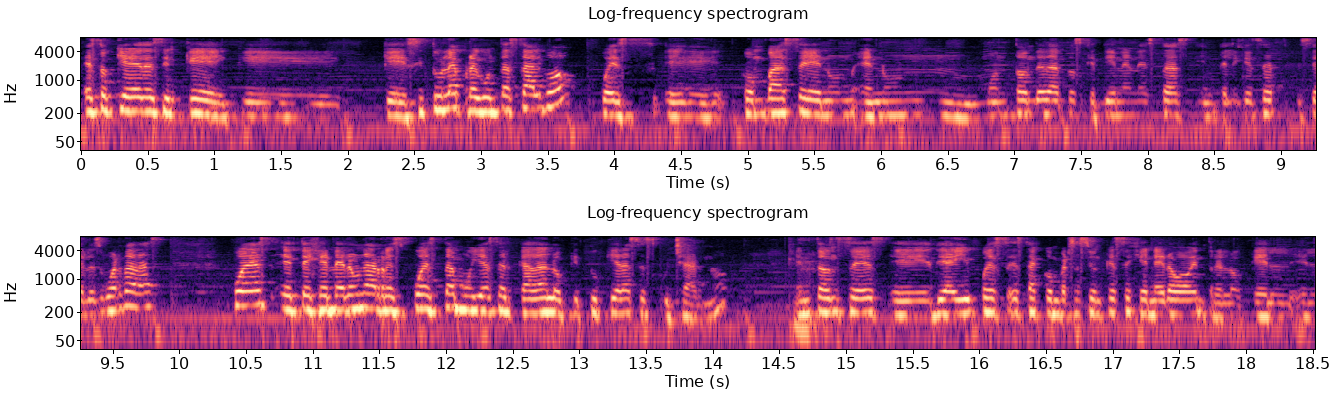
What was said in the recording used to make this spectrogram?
Esto quiere decir que, que, que si tú le preguntas algo, pues eh, con base en un, en un, montón de datos que tienen estas inteligencias artificiales guardadas, pues eh, te genera una respuesta muy acercada a lo que tú quieras escuchar, ¿no? Entonces, eh, de ahí pues esta conversación que se generó entre lo que el,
